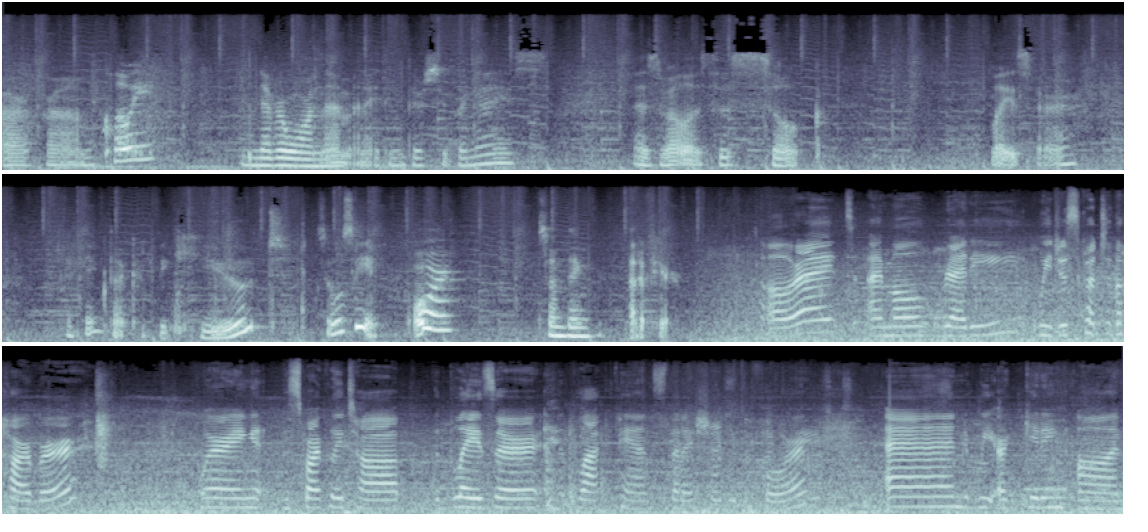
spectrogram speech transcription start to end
are from Chloe. I've never worn them and I think they're super nice. As well as this silk blazer. I think that could be cute. So we'll see. Or something out of here. All right, I'm all ready. We just got to the harbor wearing the sparkly top, the blazer, and the black pants that I showed you before. And we are getting on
